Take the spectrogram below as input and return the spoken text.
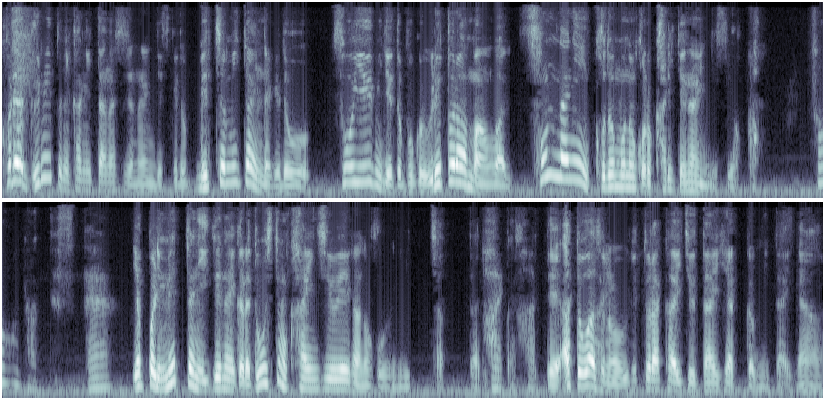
これはグレートに限った話じゃないんですけど、めっちゃ見たいんだけど、そういう意味で言うと僕、ウルトラマンはそんなに子供の頃借りてないんですよ。そうなんですね。やっぱり滅多に行けないから、どうしても怪獣映画の方に行っちゃったりとはいかしはいて、あとはその、ウルトラ怪獣大百科みたいな、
